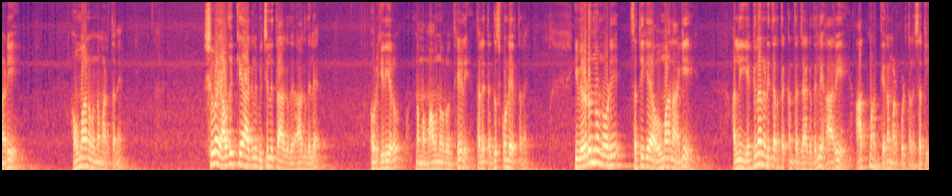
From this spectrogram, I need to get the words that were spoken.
ಮಾಡಿ ಅವಮಾನವನ್ನು ಮಾಡ್ತಾನೆ. ಶಿವ ಯಾವುದಕ್ಕೆ ಆಗಲಿ ವಿಚಲಿತ ಆಗದೆ, ಆಗದಲೆ ಅವ್ರ ಹಿರಿಯರು, ನಮ್ಮ ಮಾವನವರು ಅಂತ ಹೇಳಿ ತಲೆ ತಗ್ಗಿಸ್ಕೊಂಡೇ ಇರ್ತಾನೆ. ಇವೆರಡನ್ನೂ ನೋಡಿ ಸತಿಗೆ ಅವಮಾನ ಆಗಿ ಅಲ್ಲಿ ಯಜ್ಞ ನಡೀತಾ ಇರ್ತಕ್ಕಂಥ ಜಾಗದಲ್ಲಿ ಹಾರಿ ಆತ್ಮಹತ್ಯೆಯನ್ನು ಮಾಡ್ಕೊಳ್ತಾಳೆ ಸತಿ.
